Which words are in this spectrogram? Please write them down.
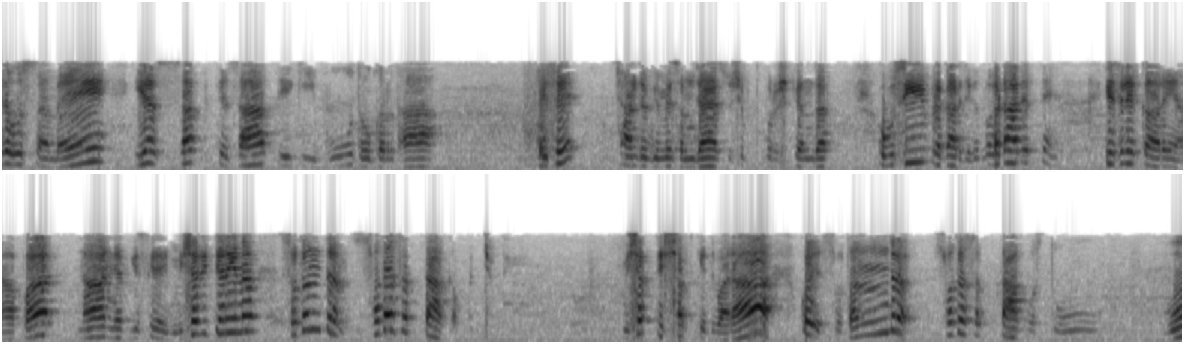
तो उस समय यह सत्य के साथ एक ही भूत होकर था। ऐसे छांदोग्य में समझाया सुषुप्त पुरुष के अंदर। उसी प्रकार जगत को घटा देते हैं। इसलिए कह रहे यहाँ पर नान्य मिशद इत्यादि ना स्वतंत्र स्वतः सत्ता का शब्द के द्वारा कोई स्वतंत्र स्वतः सत्ता वस्तु वो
